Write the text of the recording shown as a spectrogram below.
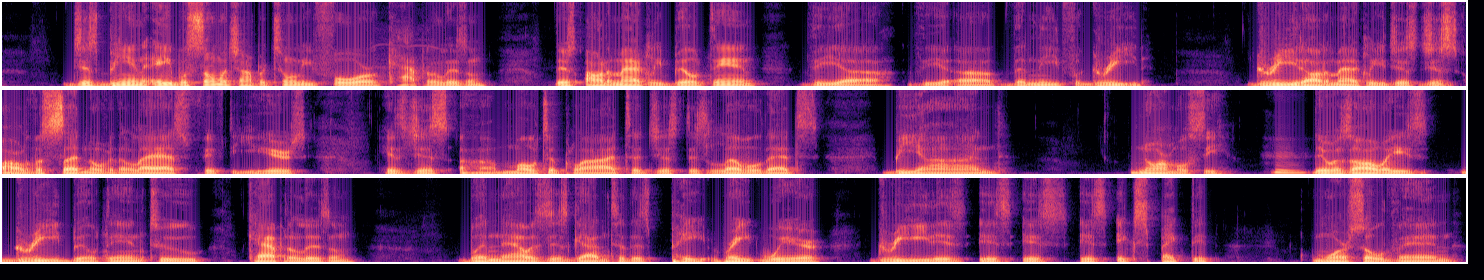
just being able so much opportunity for capitalism, there's automatically built in the uh the uh the need for greed. Greed automatically just just all of a sudden over the last 50 years has just uh multiplied to just this level that's beyond normalcy. Hmm. There was always greed built into capitalism, but now it's just gotten to this pay rate where greed is is is is expected more so than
